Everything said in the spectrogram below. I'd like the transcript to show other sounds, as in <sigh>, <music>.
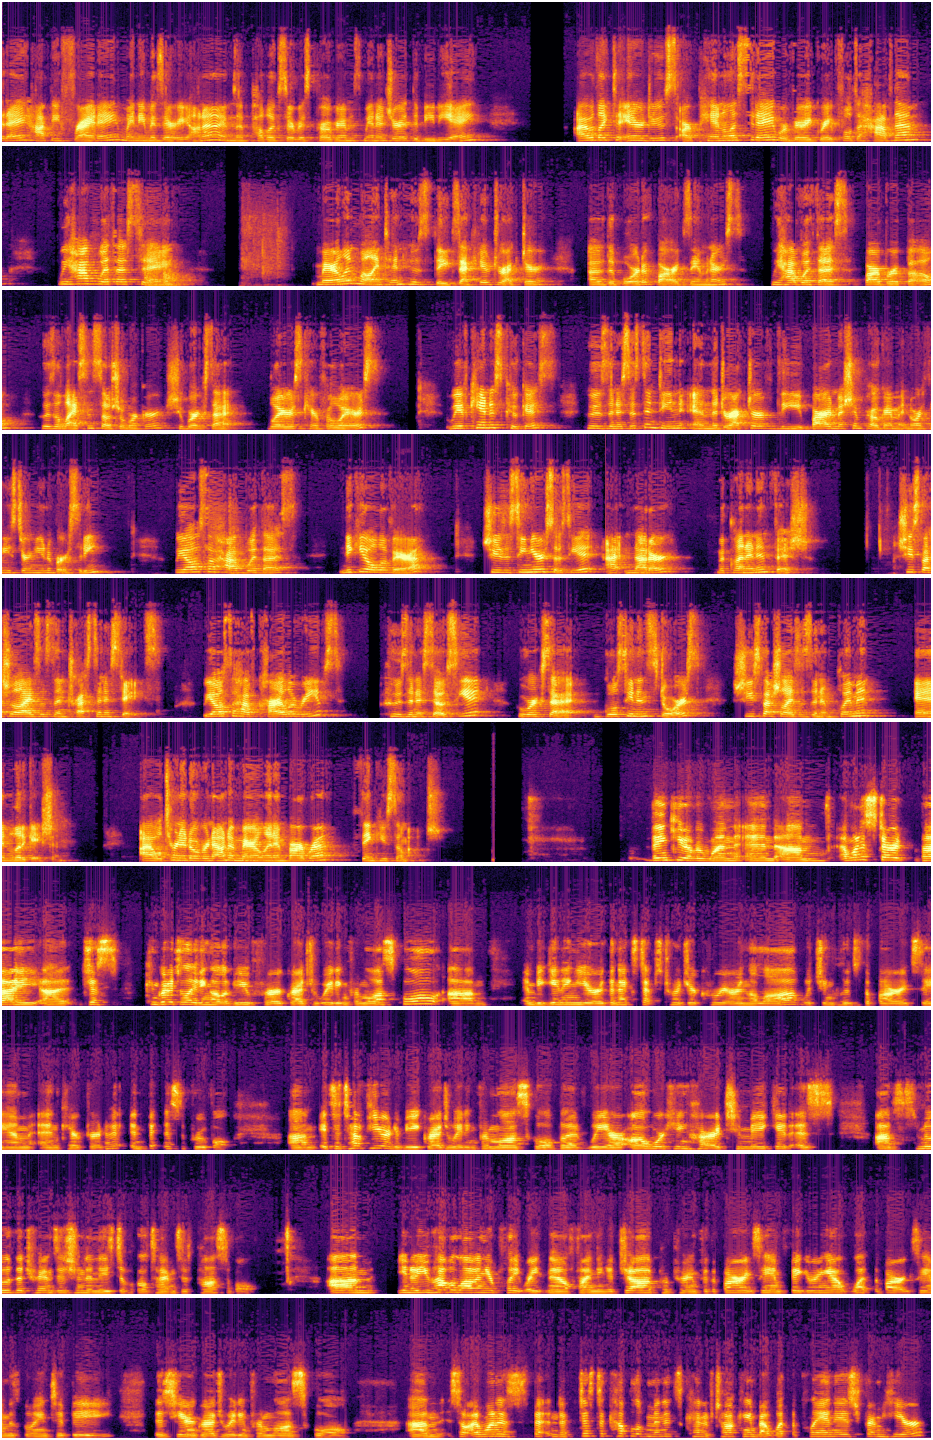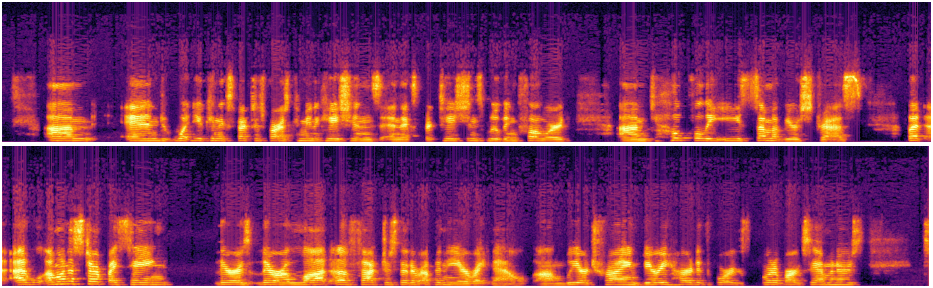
Today, happy Friday. My name is Ariana. I'm the Public Service Programs Manager at the BBA. I would like to introduce our panelists today. We're very grateful to have them. We have with us today Marilyn Wellington, who's the Executive Director of the Board of Bar Examiners. We have with us Barbara Bow, who is a licensed social worker. She works at Lawyers Care for Lawyers. We have Candace Kukas, who is an assistant dean and the director of the bar admission program at Northeastern University. We also have with us Nikki Oliveira. She is a senior associate at Nutter, McClennen and Fish. She specializes in trust and estates. We also have Carla Reeves, who's an associate who works at Goulston and Storrs. She specializes in employment and litigation. I will turn it over now to Marilyn and Barbara. Thank you so much. Thank you, everyone. And um, I want to start by uh, just congratulating all of you for graduating from law school um, and beginning your the next steps towards your career in the law, which includes the bar exam and character and fitness approval. Um, it's a tough year to be graduating from law school, but we are all working hard to make it as uh, smooth the transition in these difficult times as possible. Um, you know, you have a lot on your plate right now, finding a job, preparing for the bar exam, figuring out what the bar exam is going to be this year and graduating from law school. Um, so I want to spend just a couple of minutes kind of talking about what the plan is from here um, and what you can expect as far as communications and expectations moving forward um, to hopefully ease some of your stress. But I, I want to start by saying there is there are a lot of factors that are up in the air right now. Um, we are trying very hard at the board, board of bar examiners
